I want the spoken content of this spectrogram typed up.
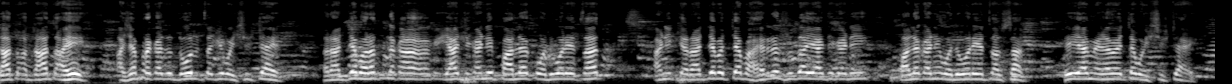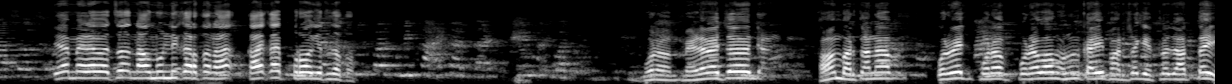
जात जात आहे अशा प्रकारचे दोन त्याची वैशिष्ट्य आहेत. राज्यभरातनं का या ठिकाणी पालक वधूवर येतात आणि त्या राज्याच्या बाहेरनं सुद्धा या ठिकाणी पालक आणि वधूवर येत असतात. हे या मेळाव्याचं वैशिष्ट्य आहे. या मेळाव्याचं नाव नोंदणी करताना काय काय पुरावे घेतले जातात? मेळाव्याचं फॉर्म भरताना पुरवे पुरा पुरावा म्हणून काही फारसं घेतलं जात नाही.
